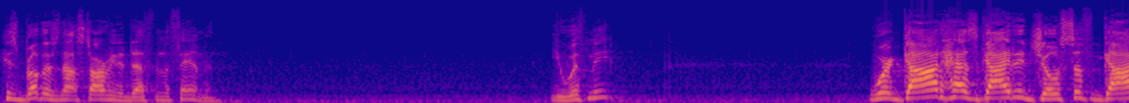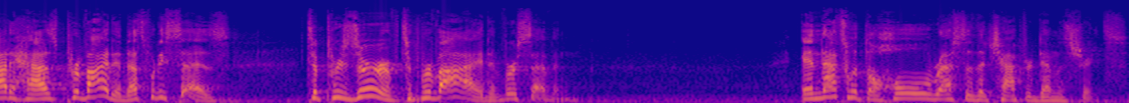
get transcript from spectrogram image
his brother's not starving to death in the famine. You with me? Where God has guided Joseph, God has provided. That's what he says. To preserve, to provide, verse 7. And that's what the whole rest of the chapter demonstrates.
